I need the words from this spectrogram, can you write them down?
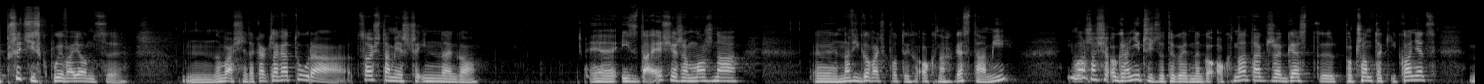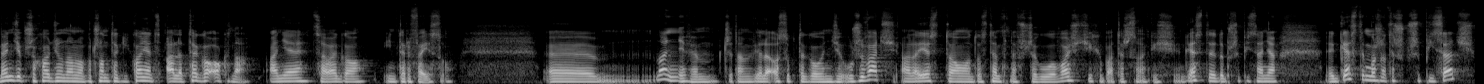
przycisk pływający, mm, no właśnie, taka klawiatura, coś tam jeszcze innego. E, I zdaje się, że można e, nawigować po tych oknach gestami i można się ograniczyć do tego jednego okna, tak że gest y, początek i koniec będzie przechodził nam na początek i koniec, ale tego okna, a nie całego interfejsu. No nie wiem, czy tam wiele osób tego będzie używać, ale jest to dostępne w szczegółowości. Chyba też są jakieś gesty do przypisania. Gesty można też przypisać,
